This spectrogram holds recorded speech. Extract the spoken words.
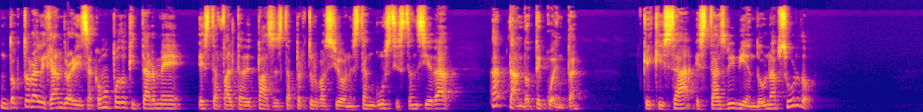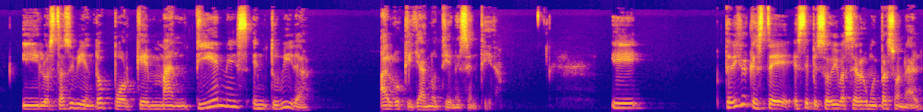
doctor Alejandro Ariza, cómo puedo quitarme esta falta de paz, esta perturbación, esta angustia, esta ansiedad? Ah, dándote cuenta que quizá estás viviendo un absurdo. Y lo estás viviendo porque mantienes en tu vida algo que ya no tiene sentido. Y te dije que este, este episodio iba a ser algo muy personal.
